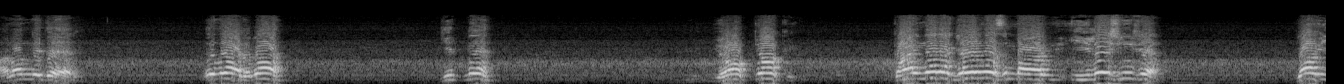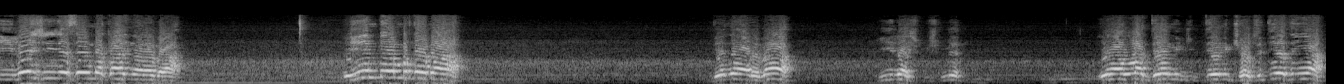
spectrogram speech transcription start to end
Anan ne der? Ne der be? Gitme. Yok yok. Kaynana gelmesin be ya. İyileş iyice. Ya iyileş iyice sen de kaynana be. İyiyim ben burada be. Ne der be? İyileşmiş mi? Ya Allah demi, demi kötü diyedin ya.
